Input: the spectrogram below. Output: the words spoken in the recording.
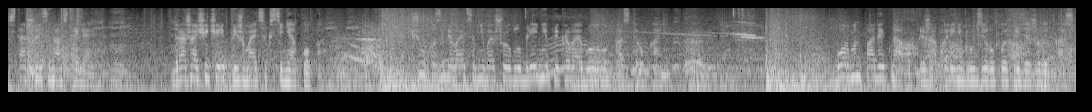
Старший лейтенант стреляет. Дрожащий череп прижимается к стене окопа. Чуха забивается в небольшое углубление, прикрывая голову в каске руками. Борман падает на бок, прижав колени к груди, рукой придерживает каску.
